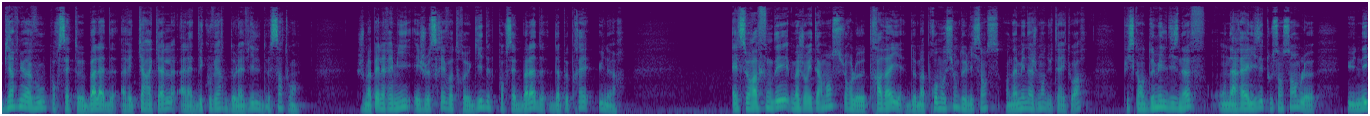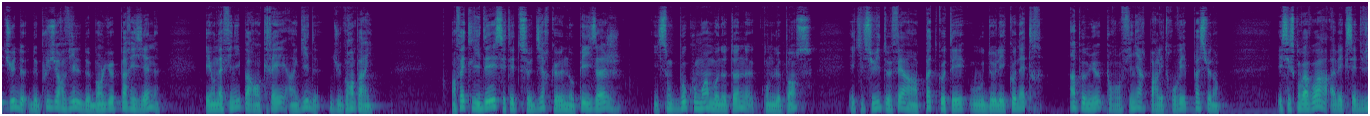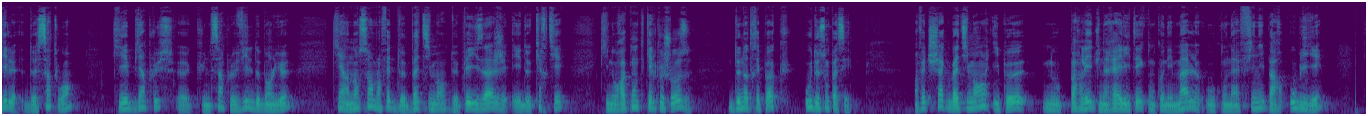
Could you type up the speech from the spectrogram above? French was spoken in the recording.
Bienvenue à vous pour cette balade avec Caracal à la découverte de la ville de Saint-Ouen. Je m'appelle Rémi et je serai votre guide pour cette balade d'à peu près une heure. Elle sera fondée majoritairement sur le travail de ma promotion de licence en aménagement du territoire, puisqu'en 2019, on a réalisé tous ensemble une étude de plusieurs villes de banlieue parisienne et on a fini par en créer un guide du Grand Paris. En fait, l'idée, c'était de se dire que nos paysages, ils sont beaucoup moins monotones qu'on ne le pense, et qu'il suffit de faire un pas de côté ou de les connaître un peu mieux pour finir par les trouver passionnants. Et c'est ce qu'on va voir avec cette ville de Saint-Ouen, qui est bien plus euh, qu'une simple ville de banlieue, qui est un ensemble en fait de bâtiments, de paysages et de quartiers qui nous racontent quelque chose de notre époque ou de son passé. En fait, chaque bâtiment, il peut nous parler d'une réalité qu'on connaît mal ou qu'on a fini par oublier.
